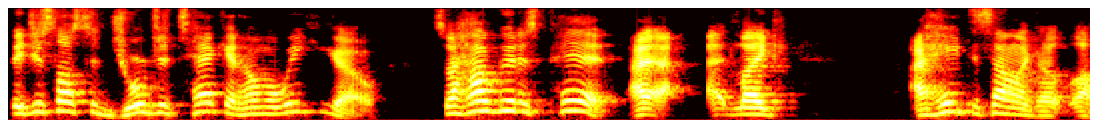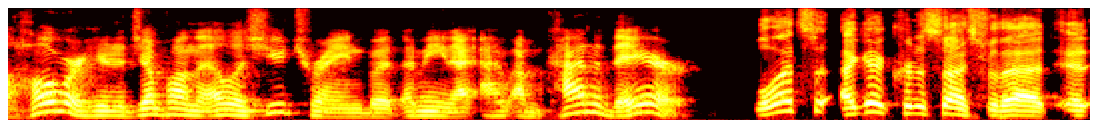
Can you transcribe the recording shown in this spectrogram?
They just lost to Georgia Tech at home a week ago. So how good is Pitt? I, I like. I hate to sound like a, a homer here to jump on the LSU train, but I mean, I, I'm kind of there. Well, that's I got criticized for that at,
